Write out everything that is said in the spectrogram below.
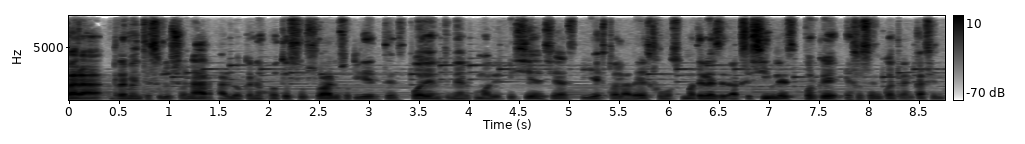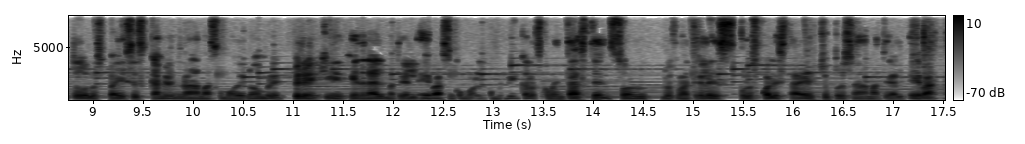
para realmente solucionar a lo que nosotros usuarios o clientes pueden tener como deficiencias y esto a la vez como son materiales accesibles, porque eso se encuentran casi en todos los países, cambian nada más como de nombre, pero en, general el material EVA, son como, bien que nos comentaste, son los materiales por los cuales está hecho, por eso se llama material EVA.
